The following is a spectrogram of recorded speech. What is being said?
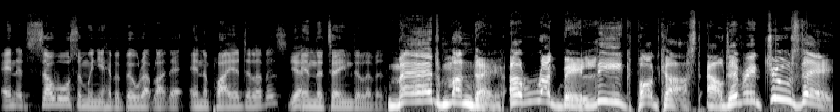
and it's so awesome when you have a build up like that and the player delivers, Yeah. and the team delivers. Mad Monday, a rugby league podcast out every Tuesday.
